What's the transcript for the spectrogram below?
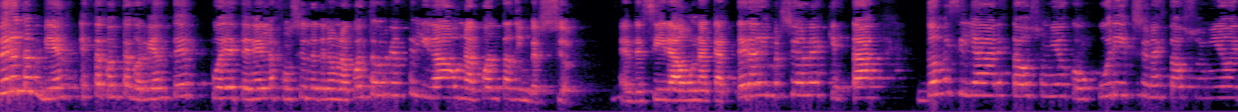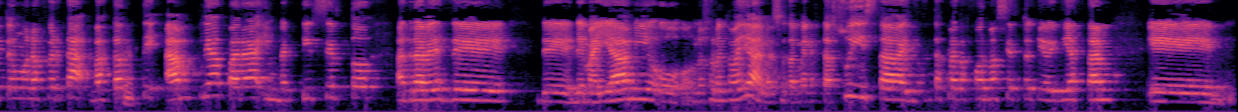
Pero también esta cuenta corriente puede tener la función de tener una cuenta corriente ligada a una cuenta de inversión, es decir, a una cartera de inversiones que está domiciliada en Estados Unidos, con jurisdicción en Estados Unidos y tengo una oferta bastante amplia para invertir, ¿cierto?, a través de, de, Miami o, no solamente Miami, eso también está Suiza, hay distintas plataformas, ¿cierto?, que hoy día están eh,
